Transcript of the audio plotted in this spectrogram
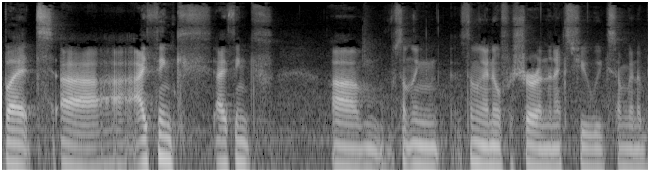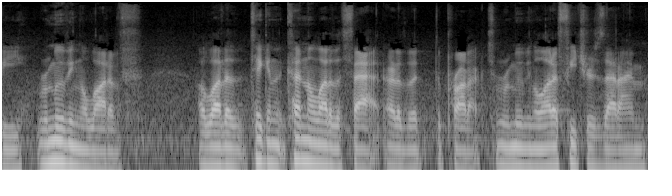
but uh, I think I think um, something something I know for sure in the next few weeks I'm going to be removing a lot of a lot of taking cutting a lot of the fat out of the, the product removing a lot of features that I'm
